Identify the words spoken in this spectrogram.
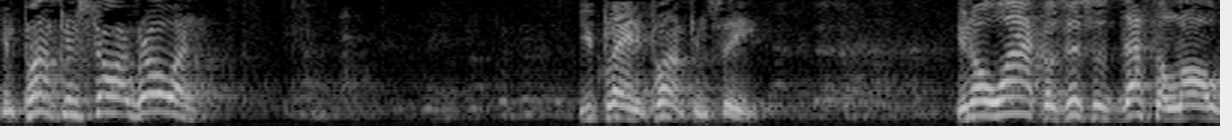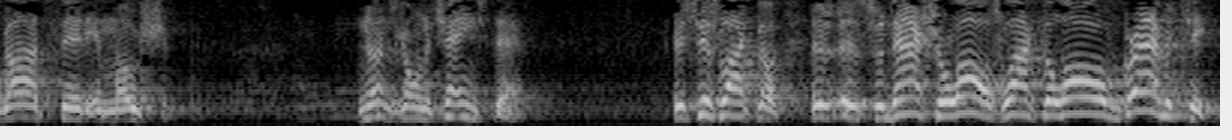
and pumpkins start growing, you planted pumpkin seed. You know why? Because this is, that's the law God said in motion. Nothing's going to change that. It's just like the, it's, the natural law. It's like the law of gravity.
